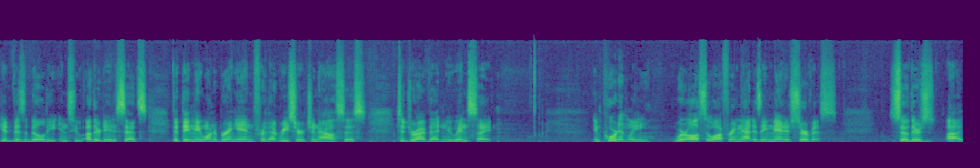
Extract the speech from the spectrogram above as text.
get visibility into other data sets that they may want to bring in for that research analysis to drive that new insight. Importantly, we're also offering that as a managed service. So there's uh,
